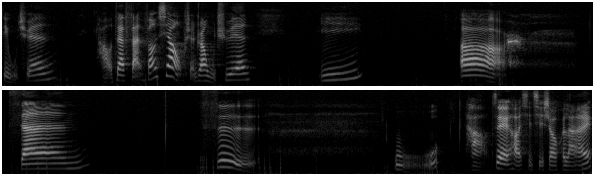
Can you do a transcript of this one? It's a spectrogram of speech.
第五圈，好，再反方向旋转五圈，一。二、三、四、五，好，最后吸气收回来，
